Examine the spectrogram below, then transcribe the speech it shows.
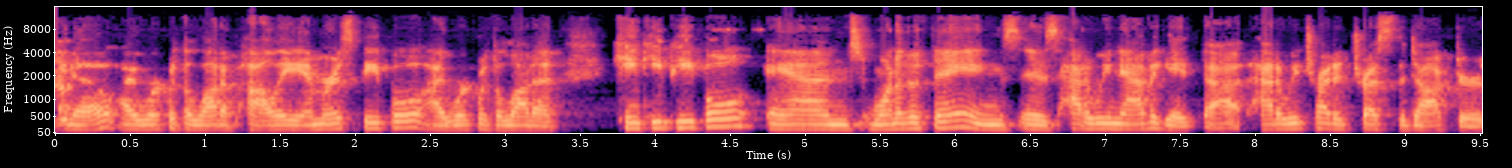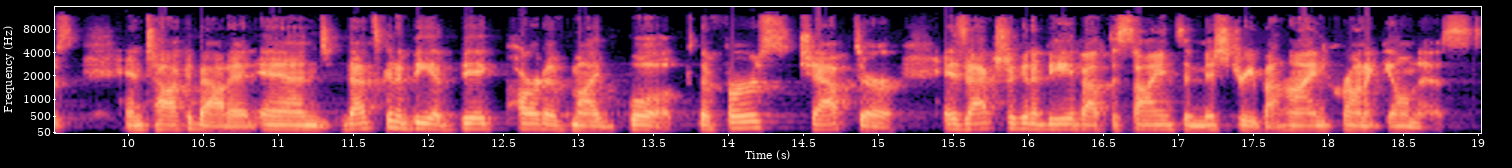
you know, I work with a lot of polyamorous people. I work with a lot of kinky people. And one of the things is how do we navigate that? How do we try to trust the doctors and talk about it? And that's going to be a big part of my book. The first chapter is actually going to be about the science and mystery behind chronic illness.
